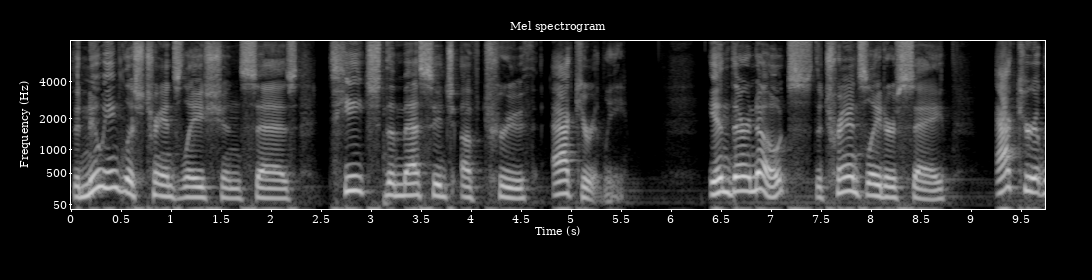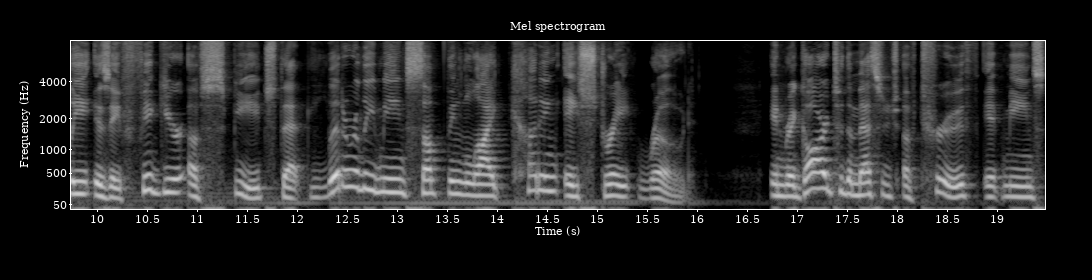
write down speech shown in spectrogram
The New English translation says, teach the message of truth accurately. In their notes, the translators say, accurately is a figure of speech that literally means something like cutting a straight road. In regard to the message of truth, it means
